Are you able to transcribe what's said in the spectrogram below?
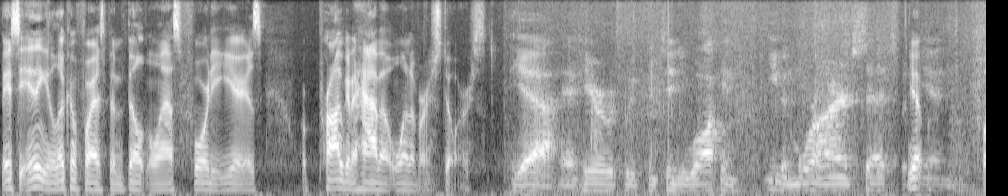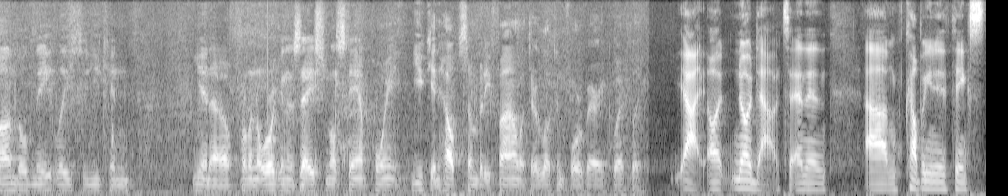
basically, anything you're looking for has been built in the last 40 years. We're probably going to have it at one of our stores. Yeah, and here we continue walking, even more iron sets, but Yep. again, bundled neatly so you can, you know, from an organizational standpoint, you can help somebody find what they're looking for very quickly. Yeah, uh, no doubt. And then um, a couple of unique things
